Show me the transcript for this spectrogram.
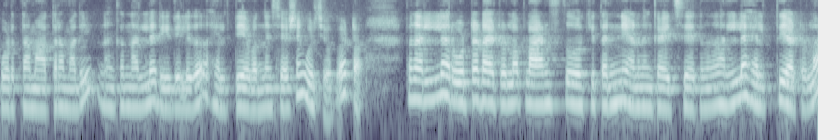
കൊടുത്താൽ മാത്രം മതി. നിങ്ങൾക്ക് നല്ല രീതിയിൽ ഇത് ഹെൽത്തി വന്നതിന് ശേഷം കുഴിച്ച് വെക്കുക കേട്ടോ. അപ്പോൾ നല്ല റൂട്ടഡ് ആയിട്ടുള്ള പ്ലാന്റ്സ് നോക്കി തന്നെയാണ് നിങ്ങൾക്ക് അയച്ചു തരുന്നത്. നല്ല ഹെൽത്തി ആയിട്ടുള്ള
